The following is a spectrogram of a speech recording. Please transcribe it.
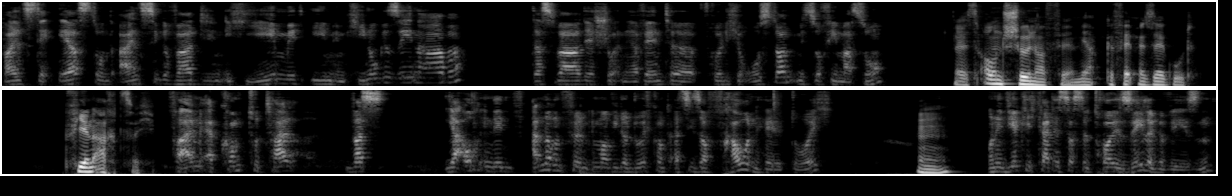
weil es der erste und einzige war, den ich je mit ihm im Kino gesehen habe. Das war der schon erwähnte Fröhliche Ostern mit Sophie Masson. Das ist auch ein schöner Film, ja, gefällt mir sehr gut. 84. Vor allem, er kommt total, was ja auch in den anderen Filmen immer wieder durchkommt, als dieser Frauenheld durch. Mhm. Und in Wirklichkeit ist das eine treue Seele gewesen.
